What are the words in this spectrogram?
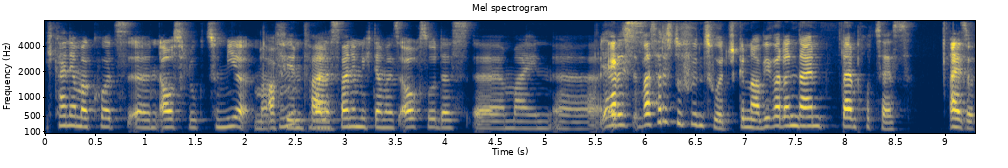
ich kann ja mal kurz äh, einen Ausflug zu mir machen. Auf jeden Fall. Weil es war nämlich damals auch so, dass äh, mein äh, Ja, das, was hattest du für einen Switch? Genau. Wie war denn dein, dein Prozess? Also,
